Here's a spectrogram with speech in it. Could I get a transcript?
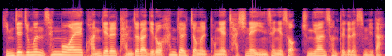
김재중은 생모와의 관계를 단절하기로 한 결정을 통해 자신의 인생에서 중요한 선택을 했습니다.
